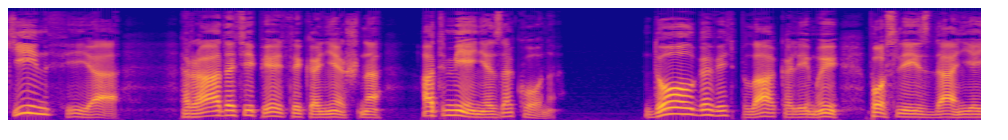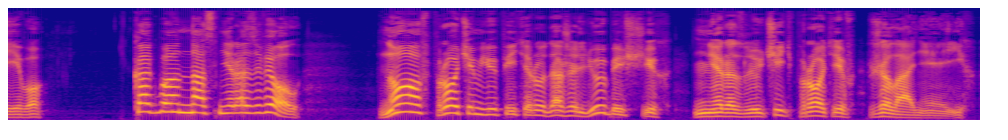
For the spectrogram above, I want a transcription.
«Кинфия, рада теперь ты, конечно, отмене закона. Долго ведь плакали мы после издания его. Как бы он нас не развел, но, впрочем, Юпитеру даже любящих не разлучить против желания их.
